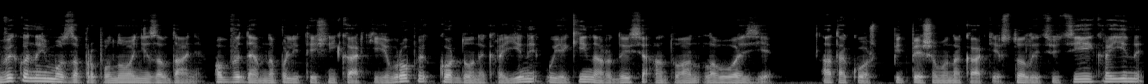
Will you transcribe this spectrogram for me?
Виконаємо запропоновані завдання. Обведемо на політичній карті Європи кордони країни, у якій народився Антуан Лавуазьє. А також підпишемо на карті столицю цієї країни,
